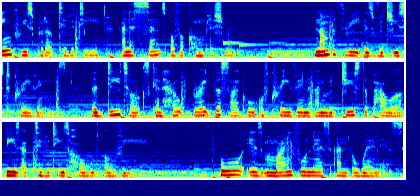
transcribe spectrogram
increased productivity and a sense of accomplishment. Number three is reduced cravings. A detox can help break the cycle of craving and reduce the power these activities hold over you. Four is mindfulness and awareness.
